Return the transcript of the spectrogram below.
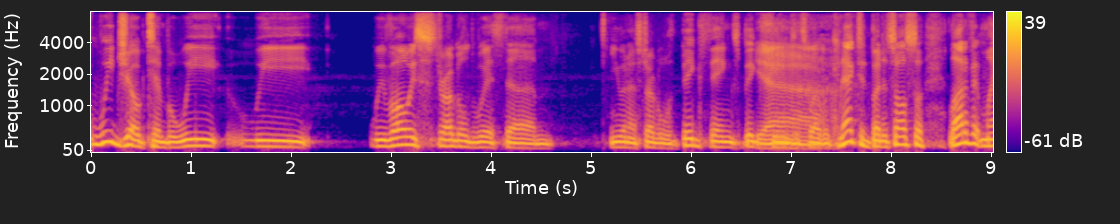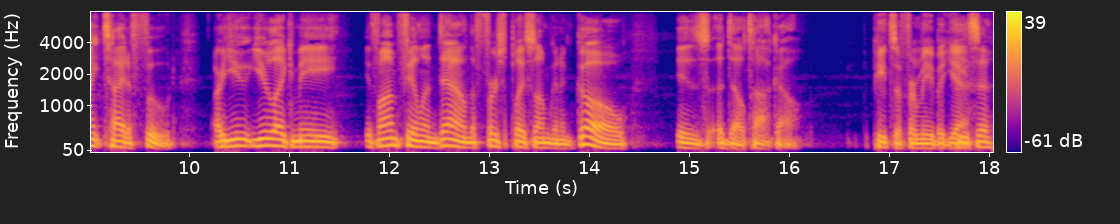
we joked him, but we we we've always struggled with. Um, you and I've struggled with big things, big themes. That's why we're connected. But it's also a lot of it might tie to food. Are you? You're like me. If I'm feeling down, the first place I'm going to go is a Del Taco Pizza for me, but yeah, pizza.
